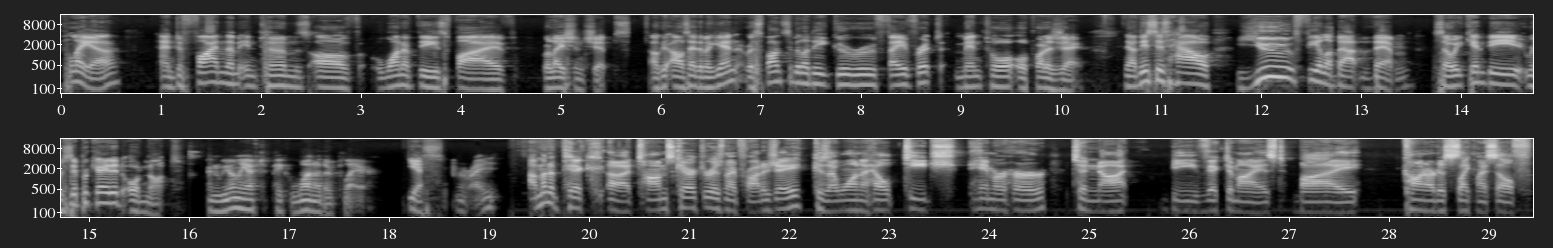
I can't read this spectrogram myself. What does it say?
player and define them in terms of one of these five relationships. I'll, I'll say them again responsibility, guru, favorite, mentor, or protege. Now, this is how you feel about them. So it can be reciprocated or not. And we only have to pick one other player. Yes. All right. I'm gonna pick uh, Tom's character as my protege because I want to help teach him or her to not be victimized by con artists like myself.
